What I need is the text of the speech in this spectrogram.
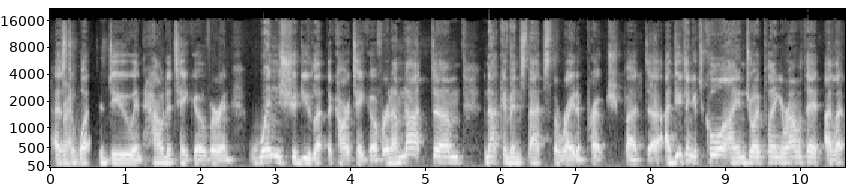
as right. to what to do and how to take over and when should you let the car take over. And I'm not um, not convinced that's the right approach, but uh, I do think it's cool. I enjoy playing around with it. I let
